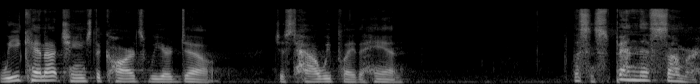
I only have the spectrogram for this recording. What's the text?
We cannot change the cards we are dealt, just how we play the hand. listen, spend this summer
